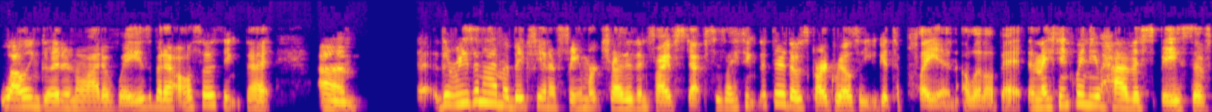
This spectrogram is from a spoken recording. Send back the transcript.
well and good in a lot of ways, but I also think that um, the reason I'm a big fan of frameworks rather than five steps is I think that they're those guardrails that you get to play in a little bit. And I think when you have a space of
